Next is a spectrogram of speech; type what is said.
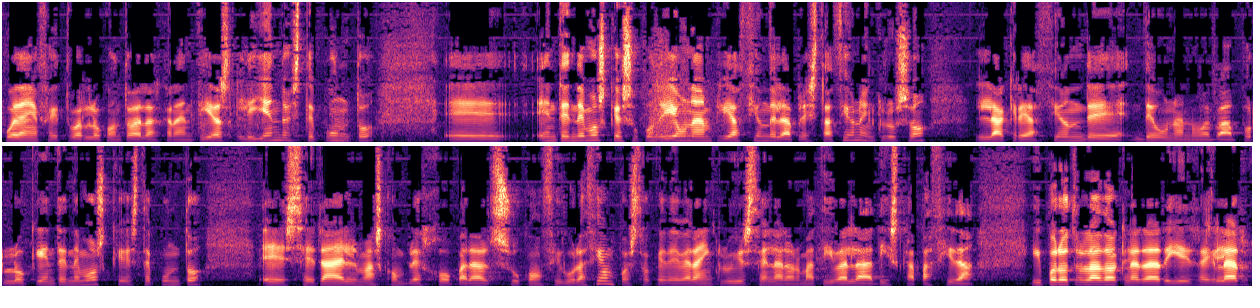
puedan efectuarlo con todas las garantías. Leyendo este punto, eh, entendemos que supondría una ampliación de la prestación, incluso la creación de, una nueva, por lo que entendemos que este punto eh, será el más complejo para su configuración, puesto que deberá incluirse en la normativa la discapacidad. Y, por otro lado, aclarar y arreglar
